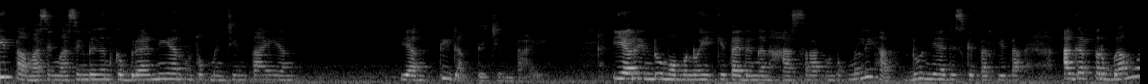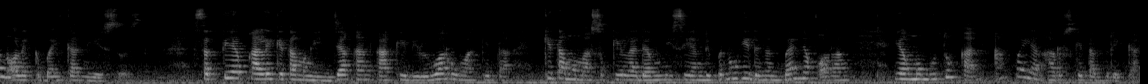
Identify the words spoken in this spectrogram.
kita masing-masing dengan keberanian untuk mencintai yang yang tidak dicintai. Ia rindu memenuhi kita dengan hasrat untuk melihat dunia di sekitar kita agar terbangun oleh kebaikan Yesus. Setiap kali kita menginjakan kaki di luar rumah kita, kita memasuki ladang misi yang dipenuhi dengan banyak orang yang membutuhkan apa yang harus kita berikan.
